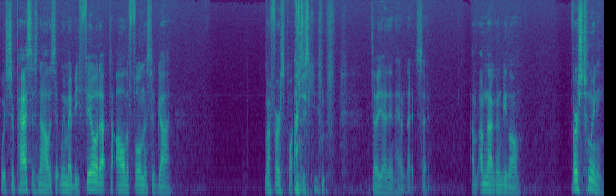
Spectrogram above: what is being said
which surpasses knowledge, that we may be filled up to all the fullness of God. My first point, I'm just kidding. I tell you, I didn't have notes, so I'm, I'm not going to be long verse 20.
